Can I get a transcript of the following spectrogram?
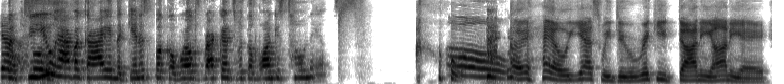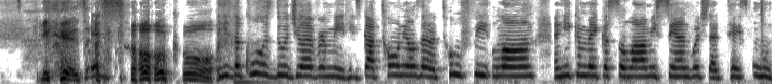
Yeah. But do you have a guy in the Guinness Book of World Records with the longest toenails? Oh, Uh, hell yes, we do. Ricky Daniani. He is It's- so cool. he's the coolest dude you ever meet. He's got toenails that are two feet long, and he can make a salami sandwich that tastes. Mwah,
